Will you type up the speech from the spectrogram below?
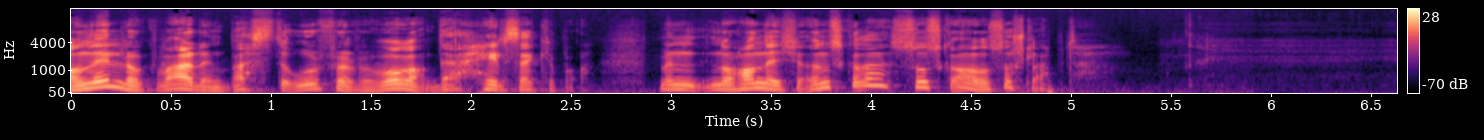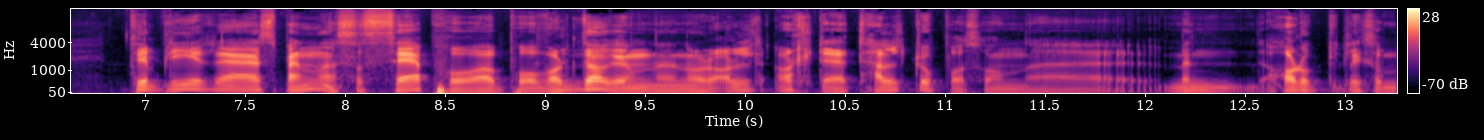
han vil nok være den beste ordføreren for Vågan, det er jeg helt sikker på. Men når han ikke ønsker det, så skal han også slippe det. Det blir eh, spennende å se på, på valgdagen når alt, alt er telt opp og sånn. eh, Men har dere liksom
